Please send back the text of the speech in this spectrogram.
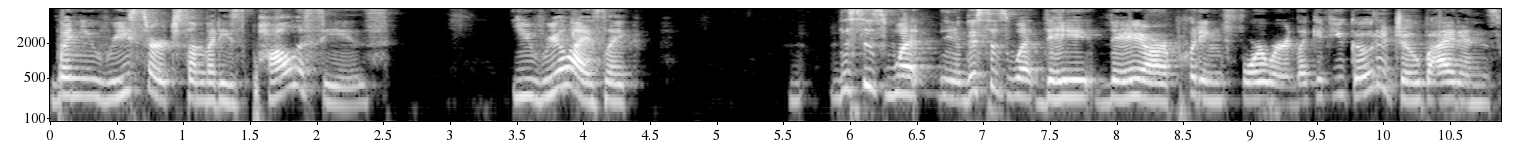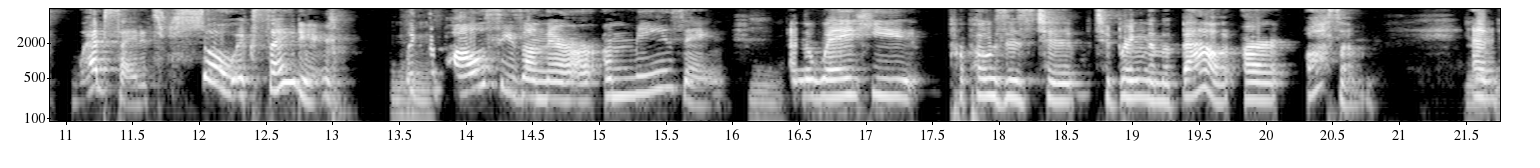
when you research somebody's policies, you realize like this is what you know this is what they they are putting forward like if you go to joe biden's website it's so exciting like Mhm. the policies on there are amazing Mm. and the way he proposes to to bring them about are awesome. Yeah. and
